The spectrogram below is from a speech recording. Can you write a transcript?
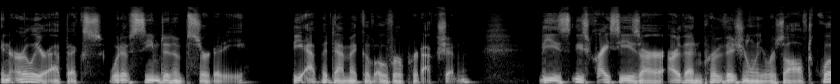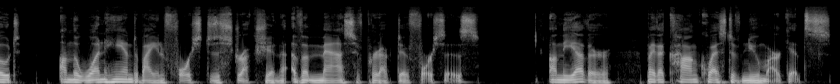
in earlier epochs, would have seemed an absurdity the epidemic of overproduction. These these crises are are then provisionally resolved, quote, on the one hand by enforced destruction of a mass of productive forces, on the other by the conquest of new markets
